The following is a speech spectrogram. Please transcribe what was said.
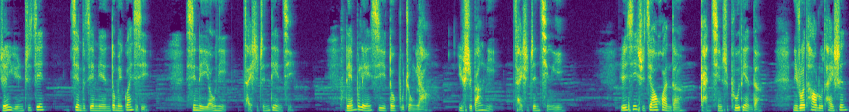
人与人之间，见不见面都没关系，心里有你才是真惦记。联不联系都不重要，遇事帮你才是真情谊。人心是交换的，感情是铺垫的。你若套路太深，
